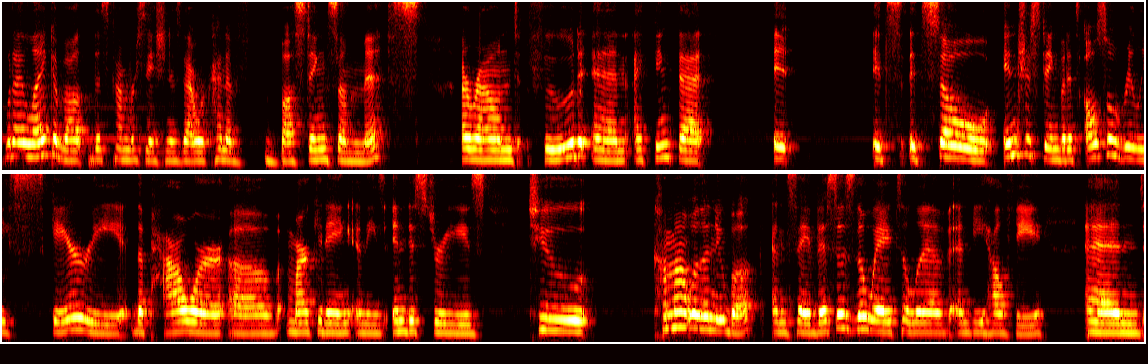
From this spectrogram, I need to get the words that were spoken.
what I like about this conversation is that we're kind of busting some myths around food. And I think that it it's it's so interesting but it's also really scary the power of marketing and these industries to come out with a new book and say this is the way to live and be healthy and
